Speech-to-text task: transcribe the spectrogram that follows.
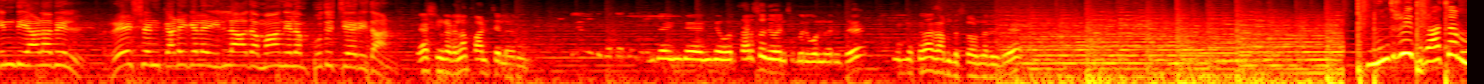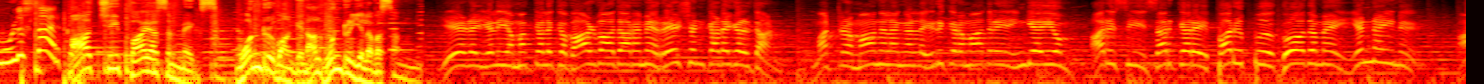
இந்திய அளவில் ரேஷன் கடைகளே இல்லாத மாநிலம் புதுச்சேரி தான். ரேஷன் கடைலாம் பாண்டிச்சேரியில் இருக்குது இங்கே இங்கே இங்கே ஒரு சரஸ்வதி வன்சிபுரி ஒன்று இருக்குது. இங்கே சிவகாம்பஸில் ஒன்று இருக்குது. முந்திரி திராட்சை முழுசா இருக்கு. ஆச்சி பாயாசம் மிக்ஸ் ஒன்று வாங்கினால் ஒன்று இலவசம். ஏழை எளிய மக்களுக்கு வாழ்வாதாரமே ரேஷன் கடைகள் தான். மற்ற மாநிலங்கள்ல இருக்கிற மாதிரி இங்கேயும் அரிசி சர்க்கரை பருப்பு கோதுமை எண்ணெய்னு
